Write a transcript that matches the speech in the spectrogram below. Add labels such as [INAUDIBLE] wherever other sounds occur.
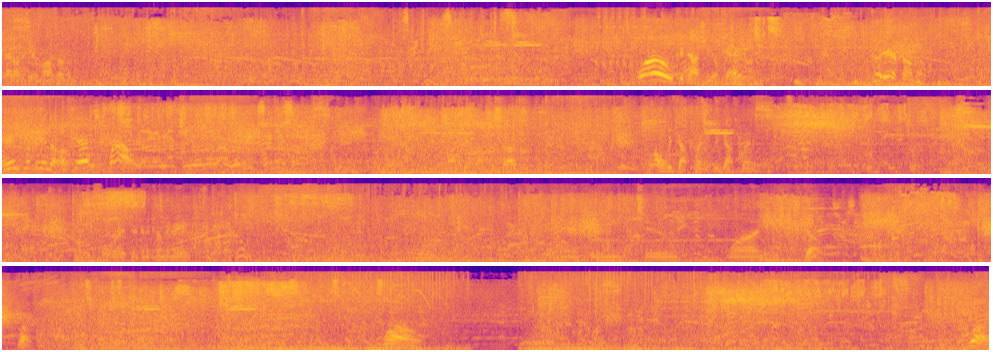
That ought to get him off of him. Whoa, Kakashi, okay? Good air combo. And he put me in the... Okay, wow. Watch it, watch the subs. Oh, we've got plenty, we've got plenty. Wait for it, they're gonna come to me. And three, two, one, go. Whoa. Whoa. Whoa.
